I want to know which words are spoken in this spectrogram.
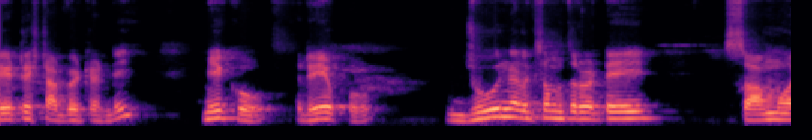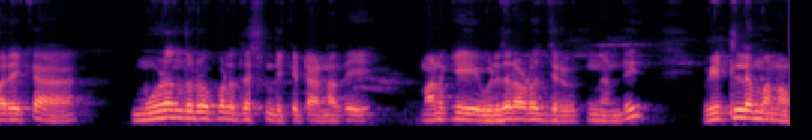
లేటెస్ట్ అప్డేట్ అండి. మీకు రేపు జూన్ నెలకు సంవత్సరం బట్టి స్వామివారిక మూడు వందల రూపాయల దర్శన టికెట్ అన్నది మనకి విడుదల అవడం జరుగుతుందండి. వీటిలో మనం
